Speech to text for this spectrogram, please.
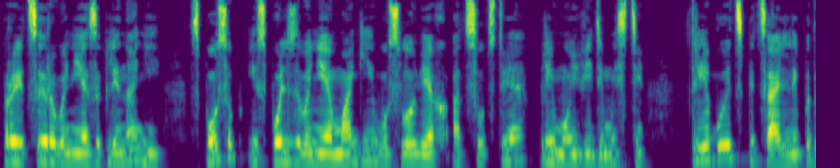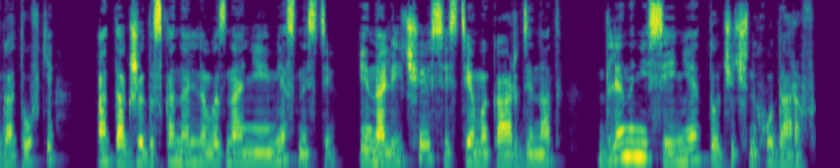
Проецирование заклинаний — способ использования магии в условиях отсутствия прямой видимости. Требует специальной подготовки — а также досконального знания местности и наличия системы координат для нанесения точечных ударов.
